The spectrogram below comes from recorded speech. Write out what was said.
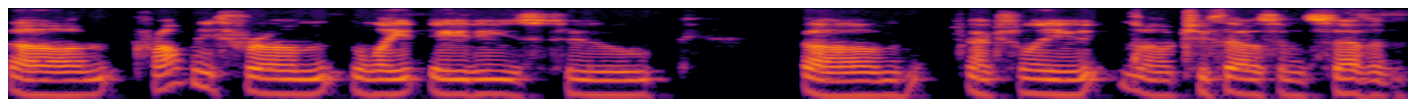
um, probably from the late 80s to um, actually uh, 2007.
